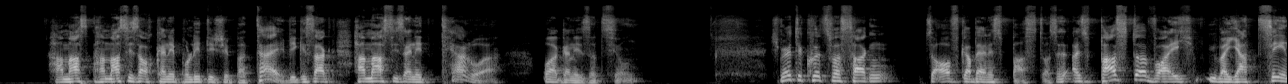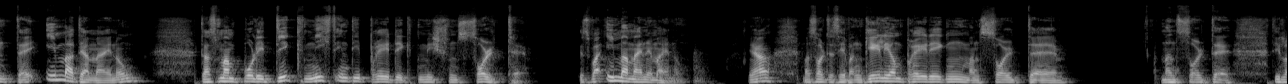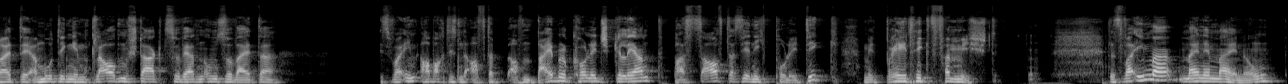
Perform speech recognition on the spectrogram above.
Hamas, Hamas ist auch keine politische Partei. Wie gesagt, Hamas ist eine Terrororganisation. Ich möchte kurz was sagen zur Aufgabe eines Pastors. Als Pastor war ich über Jahrzehnte immer der Meinung, dass man Politik nicht in die Predigt mischen sollte. Das war immer meine Meinung. Ja, man sollte das Evangelium predigen, man sollte, man sollte die Leute ermutigen, im Glauben stark zu werden und so weiter. Es war, habe auch diesen auf, der, auf dem Bible College gelernt. Passt auf, dass ihr nicht Politik mit Predigt vermischt. Das war immer meine Meinung.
